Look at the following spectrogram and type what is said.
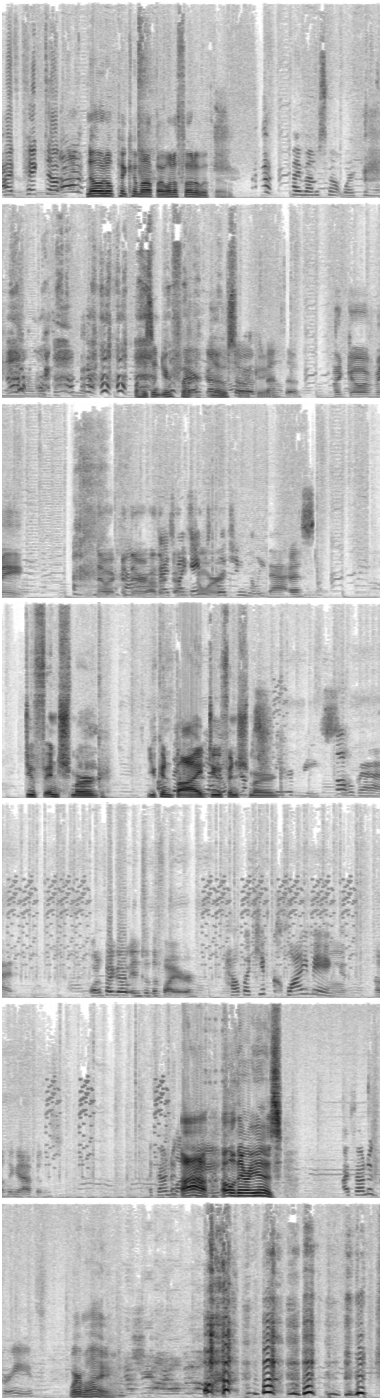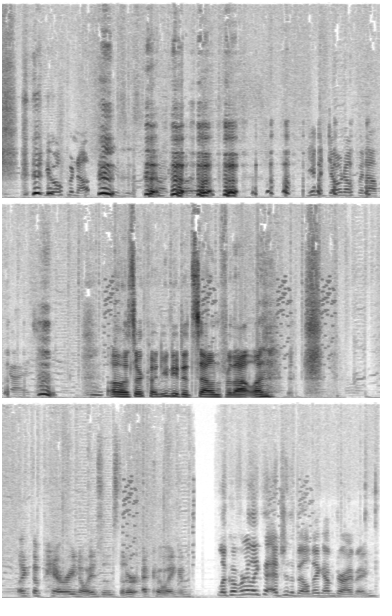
I picked up. No, don't pick him up. I want a photo with him. My mouse not working anymore. What the fuck? Why isn't your Fire photo gun's no so working? expensive. Let go of me. No, I could, there are other Guys, my guns. Don't game's worry. glitching really bad. Yes. Doofenshmirtz. You can Oh, the buy FBI opened up Doofenshmirtz. scared me so bad. What if I go into the fire? Help! I keep climbing. Nothing happens. I found a Ah! grave. Oh, there he is! I found a grave. Where am I? You open up? Jesus, God, God. Yeah, don't open up, guys. oh, Zircon, you needed sound for that one. Like the Perry noises that are echoing and Look over like the edge of the building. I'm driving.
